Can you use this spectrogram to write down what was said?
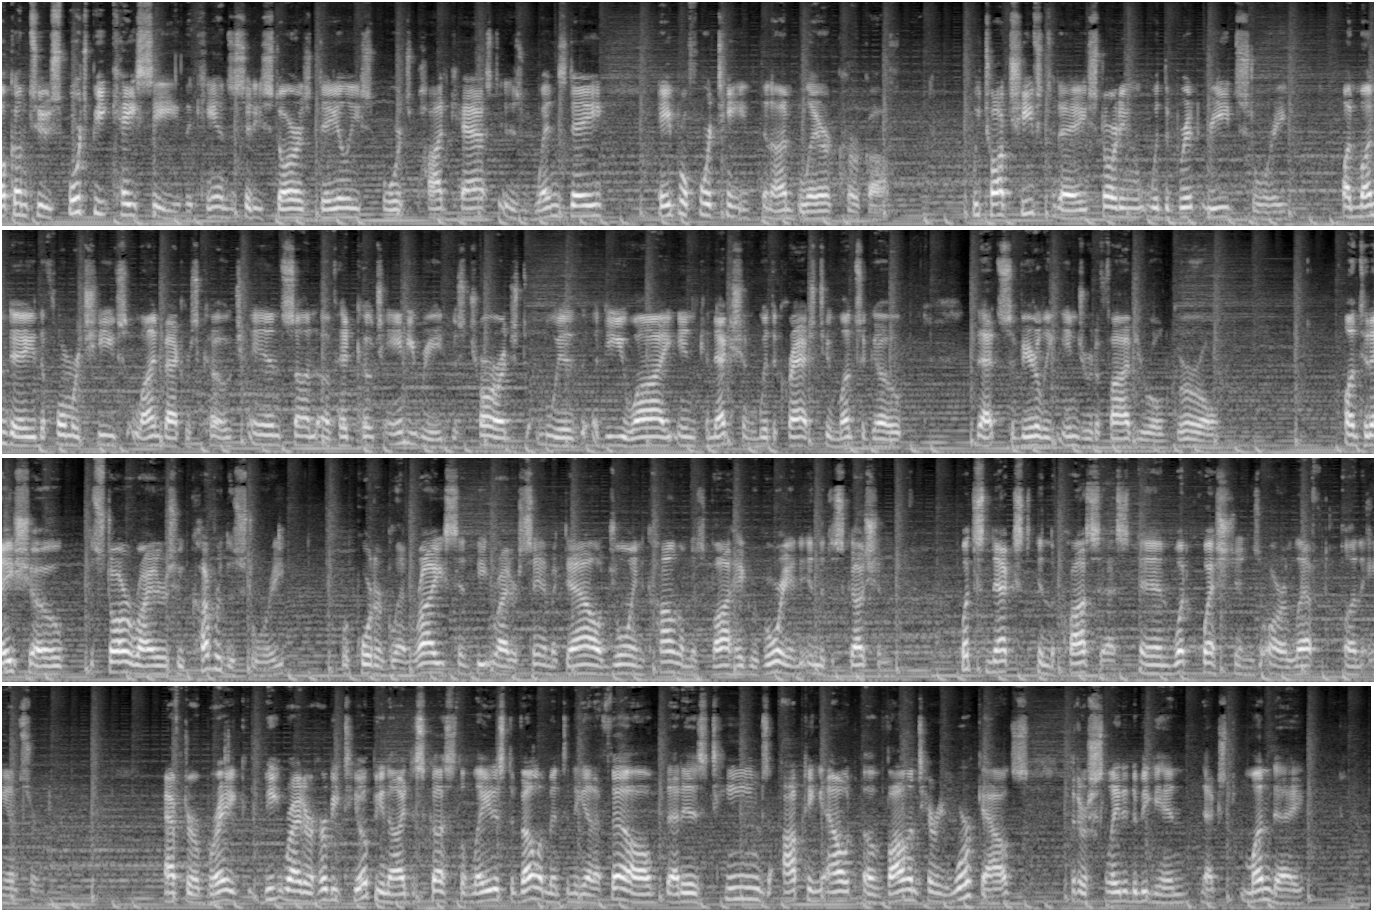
Welcome to Sports Beat KC, the Kansas City Stars daily sports podcast. It is Wednesday, April 14th, and I'm Blair Kerkhoff. We talk Chiefs today, starting with the Britt Reid story. On Monday, the former Chiefs linebackers coach and son of head coach Andy Reid was charged with a DUI in connection with the crash two months ago that severely injured a five year old girl. On today's show, the star writers who covered the story, reporter Glenn Rice and beat writer Sam McDowell, joined columnist Vahe Gregorian in the discussion. What's next in the process and what questions are left unanswered? After a break, beat writer Herbie Teope and I discuss the latest development in the NFL that is, teams opting out of voluntary workouts that are slated to begin next Monday.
